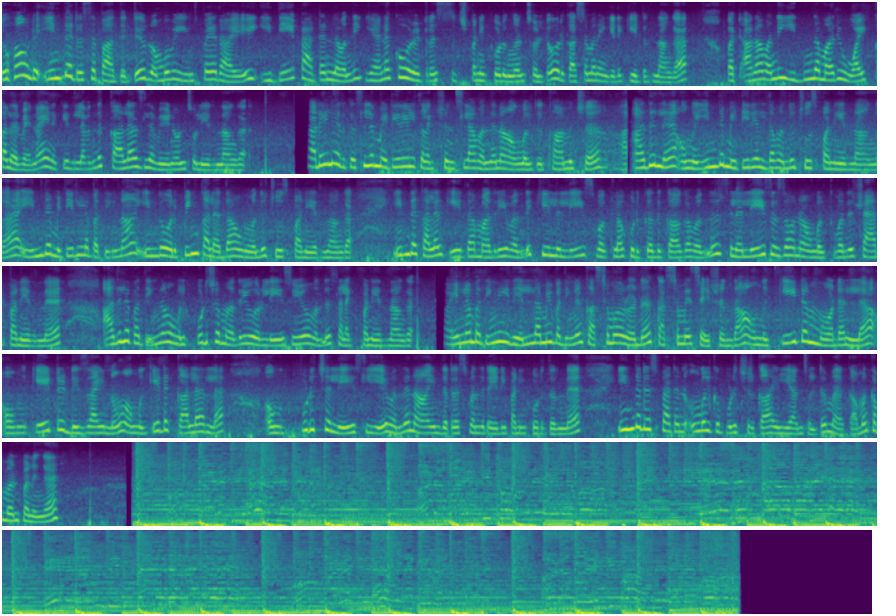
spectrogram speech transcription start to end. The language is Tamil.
நுகாவோட இந்த ட்ரெஸ்ஸை பார்த்துட்டு ரொம்பவே இன்ஸ்பயர் ஆகி இதே பேட்டர்னில் வந்து எனக்கும் ஒரு ட்ரெஸ் ஸ்டிச் பண்ணி கொடுங்கன்னு சொல்லிட்டு ஒரு கஸ்டமர் என்கிட்ட கேட்டிருந்தாங்க. பட் ஆனால் வந்து இந்த மாதிரி ஒயிட் கலர் வேணாம் எனக்கு இதில் வந்து கலர்ஸில் வேணும்னு சொல்லியிருந்தாங்க. கடையில் இருக்க சில மெட்டீரியல் கலெக்ஷன்ஸ்லாம் வந்து நான் உங்களுக்கு காமிச்சேன். அதில் அவங்க இந்த மெட்டீரியல் தான் வந்து சூஸ் பண்ணியிருந்தாங்க. இந்த மெட்டீரியலில் பார்த்தீங்கன்னா இந்த ஒரு பிங்க் கலர் தான் அவங்க வந்து சூஸ் பண்ணியிருந்தாங்க. இந்த கலருக்கு ஏற்ற மாதிரி வந்து கீழே லேஸ் ஒர்க்லாம் கொடுக்கறதுக்காக வந்து சில லேசஸும் நான் உங்களுக்கு வந்து ஷேர் பண்ணியிருந்தேன். அதில் பார்த்தீங்கன்னா அவங்களுக்கு பிடிச்ச மாதிரி ஒரு லேஸையும் வந்து செலக்ட் பண்ணியிருந்தாங்க. ஃபைனலாக பார்த்தீங்கன்னா இது எல்லாமே பார்த்தீங்கன்னா கஸ்டமரோட கஸ்டமைசேஷன் தான். அவங்க கேட்ட மாடலில் அவங்க கேட்ட டிசைனும் அவங்க கேட்ட கலரில் அவங்க பிடிச்ச லேஸ்லேயே வந்து நான் இந்த ட்ரெஸ் வந்து ரெடி பண்ணி கொடுத்துருந்தேன். இந்த ட்ரெஸ் பேட்டர்ன் உங்களுக்கு பிடிச்சிருக்கா இல்லையான்னு சொல்லிட்டு மறக்காமல் கமெண்ட் பண்ணுங்கள்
